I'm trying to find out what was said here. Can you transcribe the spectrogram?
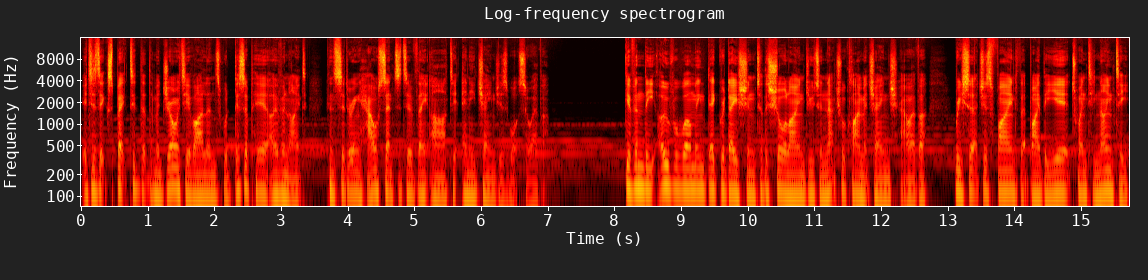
it is expected that the majority of islands would disappear overnight considering how sensitive they are to any changes whatsoever. Given the overwhelming degradation to the shoreline due to natural climate change, however, researchers find that by the year 2090,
